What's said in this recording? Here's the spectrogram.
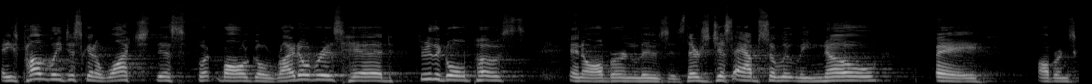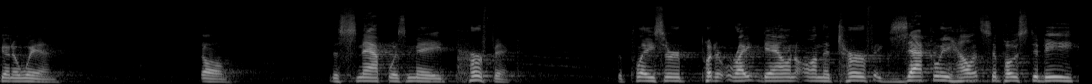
and he's probably just going to watch this football go right over his head through the goalposts, and Auburn loses. There's just absolutely no way Auburn's going to win. So the snap was made perfect. The placer put it right down on the turf exactly how it's supposed to be,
